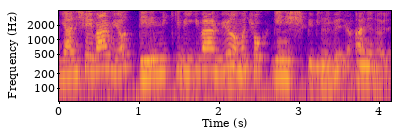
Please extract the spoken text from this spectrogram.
Yani şey vermiyor, derinlikli bilgi vermiyor Hı hı. ama çok geniş bir bilgi Hı hı. veriyor. Aynen öyle.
